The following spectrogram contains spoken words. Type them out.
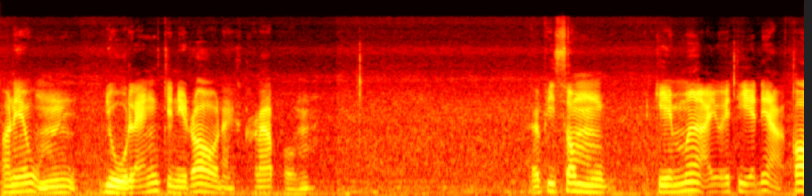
ตอนนี้ผมอยู่แรงเจเนอรัลนะครับผม แล้วพี่ส้มเกมเมอร์ iOS เนี่ย ก็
